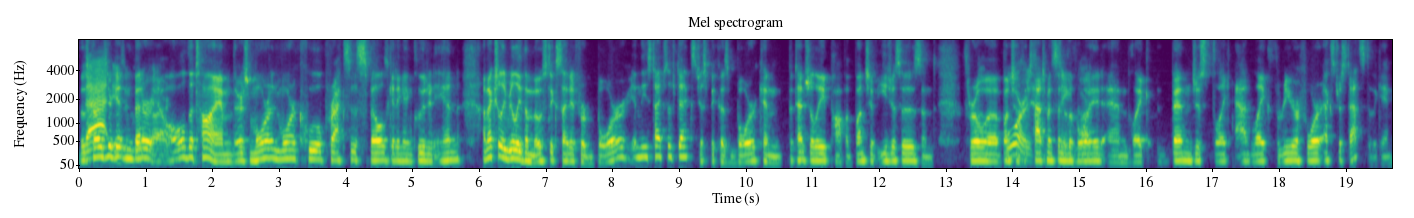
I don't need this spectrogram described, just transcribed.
Those That cards are getting cool better card. all the time. There's more and more cool Praxis spells getting included in. I'm actually really the most excited for Boar in these types of decks, just because Boar can potentially pop a bunch of Aegises and throw a bunch Boar of attachments into the card. void, and like then just like add like three or four extra stats to the game.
